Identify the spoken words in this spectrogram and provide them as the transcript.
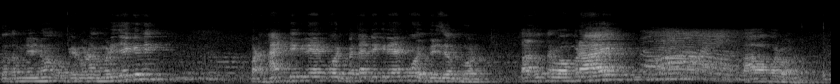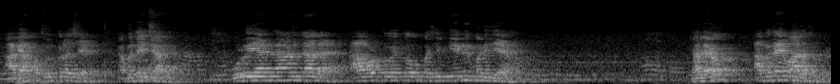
તો તમને એનો ઓકે ગુણાંક મળી જાય કે નહીં? પણ સાઠ ડિગ્રી આપ્યો હોય 50 ડિગ્રી આપ્યો હોય પ્રિઝમ કોણ? તો આ સૂત્ર વપરાય? આ વાપરવાનું. આ વ્યાપક સૂત્ર છે. આ બધે ચાલે. પૂરું યાદ ના ચાલે. આવડતું હોય તો પછી બે મળી જાય એમાં. ચાલે હો આ બધાય મારા સૂત્ર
